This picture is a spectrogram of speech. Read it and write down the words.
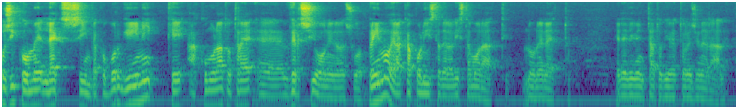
così come l'ex sindaco Borghini che ha accumulato tre eh, versioni nella sua. Primo era capolista della lista Moratti, non eletto ed è diventato direttore generale.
